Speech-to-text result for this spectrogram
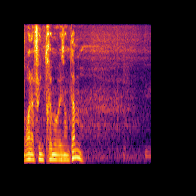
Bon, elle a fait une très mauvaise entame. Le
